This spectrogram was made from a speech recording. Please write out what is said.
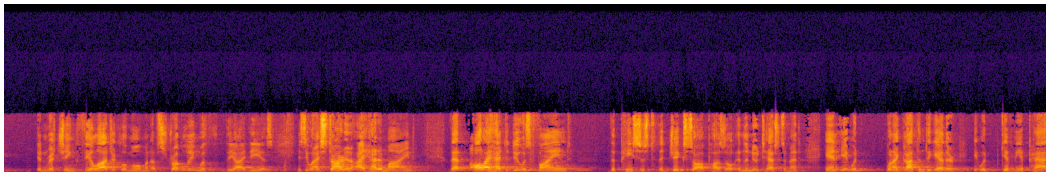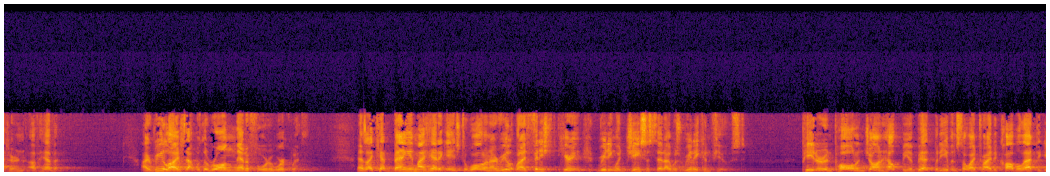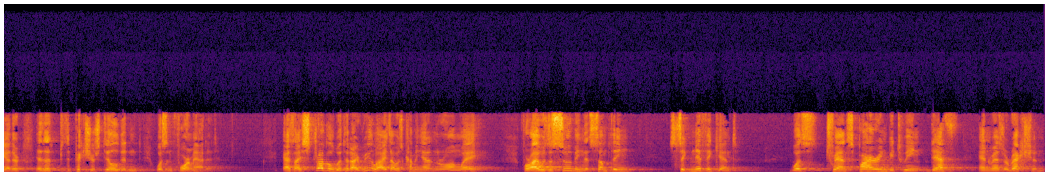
enriching theological moment of struggling with the ideas. You see, when I started, I had in mind that all I had to do was find the pieces to the jigsaw puzzle in the New Testament, and it would, when I got them together, it would give me a pattern of heaven. I realized that was the wrong metaphor to work with. As I kept banging my head against a wall, and I real, when I finished hearing, reading what Jesus said, I was really confused. Peter and Paul and John helped me a bit, but even so, I tried to cobble that together, and the, the picture still didn't wasn't formatted. As I struggled with it, I realized I was coming at it in the wrong way, for I was assuming that something significant was transpiring between death and resurrection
